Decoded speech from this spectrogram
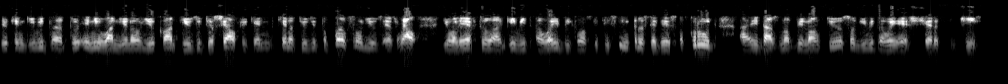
You can give it uh, to anyone. You know, you can't use it yourself. You can cannot use it for personal use as well. You will have to uh, give it away because it is interest that is accrued uh, it does not belong to you, so give it away as charity.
